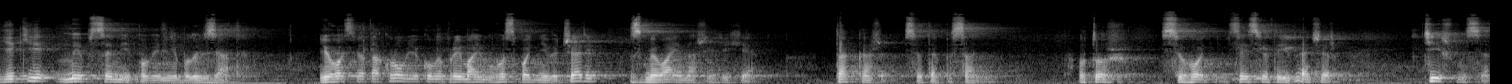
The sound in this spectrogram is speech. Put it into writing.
які ми б самі повинні були взяти. Його свята кров, яку ми приймаємо в Господній вечері, змиває наші гріхи. Так каже Святе Писання. Отож, сьогодні, в цей святий вечір, тішмося,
